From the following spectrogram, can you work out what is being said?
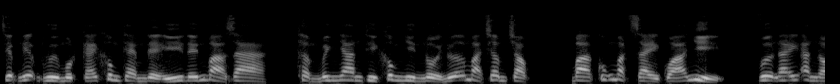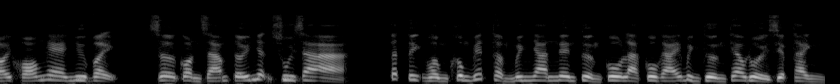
Diệp Niệm hừ một cái không thèm để ý đến bà ra, Thẩm Minh Nhan thì không nhìn nổi nữa mà châm chọc, bà cũng mặt dày quá nhỉ, vừa nãy ăn nói khó nghe như vậy, giờ còn dám tới nhận xui ra à. Tất Tịnh Hồng không biết Thẩm Minh Nhan nên tưởng cô là cô gái bình thường theo đuổi Diệp Thành,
